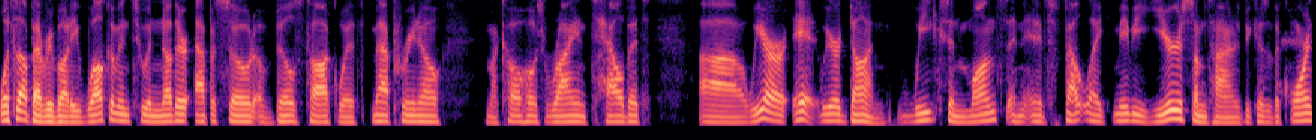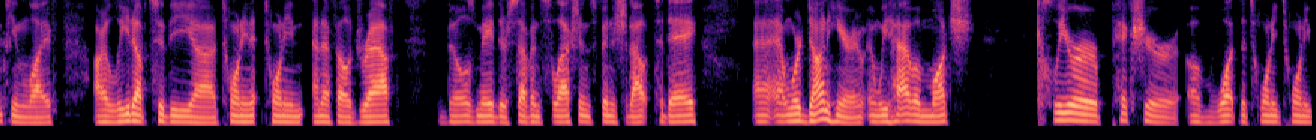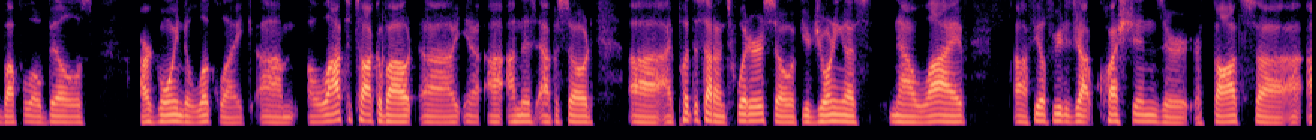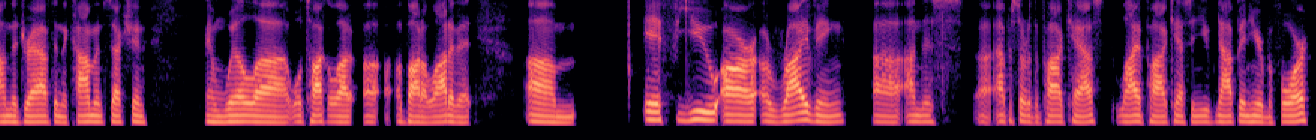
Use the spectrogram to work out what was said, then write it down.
What's up, everybody? Welcome into another episode of Bills Talk with Matt Parrino and my co-host Ryan Talbot. Uh, we are it. We are done. Weeks and months, and, and it's felt like maybe years sometimes because of the quarantine life. Our lead up to the uh, 2020 NFL draft, the Bills made their seven selections, finished it out today, and, and we're done here. And we have a much clearer picture of what the 2020 Buffalo Bills are going to look like. Um, a lot to talk about, uh, you know, uh, on this episode. Uh, I put this out on Twitter, so if you're joining us now live, uh, feel free to drop questions or, or thoughts uh, on the draft in the comments section, and we'll uh, we'll talk a lot about a lot of it. Um, if you are arriving on this episode of the podcast, live podcast, and you've not been here before,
